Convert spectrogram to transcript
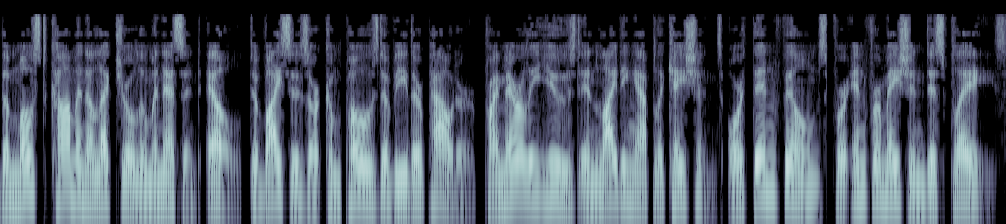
The most common electroluminescent L devices are composed of either powder primarily used in lighting applications or thin films for information displays.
